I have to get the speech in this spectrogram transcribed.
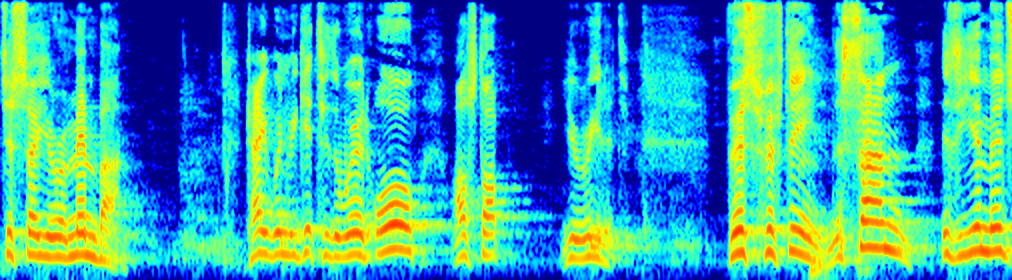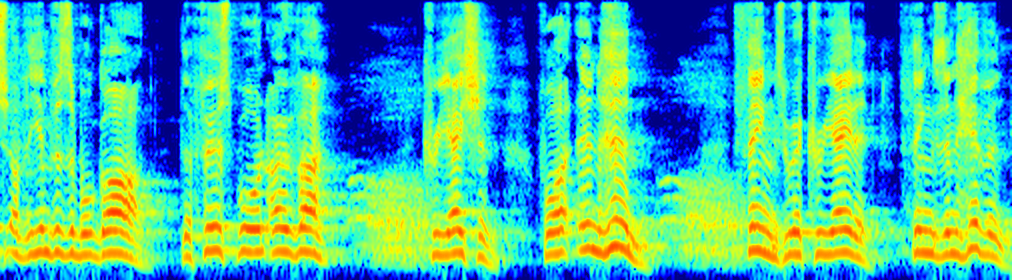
just so you remember. Okay, when we get to the word all, I'll stop, you read it. Verse 15 The Son is the image of the invisible God, the firstborn over creation. For in him things were created, things in heaven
